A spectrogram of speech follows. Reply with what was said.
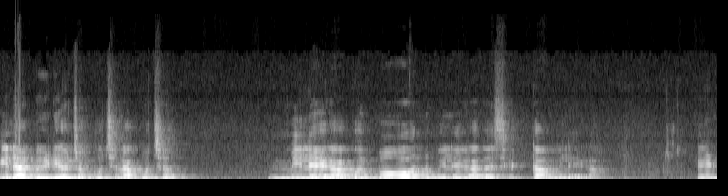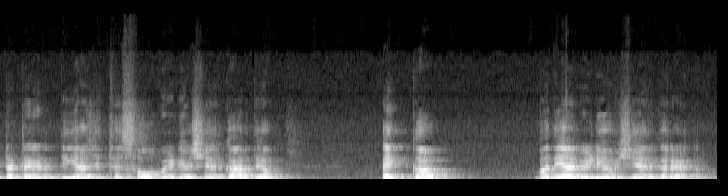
ਇਹਨਾਂ ਵੀਡੀਓ 'ਚ ਕੁਝ ਨਾ ਕੁਝ ਮਿਲੇਗਾ, ਕੋਈ ਬੌਰਨ ਮਿਲੇਗਾ ਤੇ ਸਿੱਟਾ ਮਿਲੇਗਾ। ਐਂਟਰਟੇਨ ਦੀ ਆ ਜਿੱਥੇ 100 ਵੀਡੀਓ ਸ਼ੇਅਰ ਕਰ ਦਿਓ ਇੱਕ ਵਧੀਆ ਵੀਡੀਓ ਵੀ ਸ਼ੇਅਰ ਕਰਿਆ ਕਰੋ।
